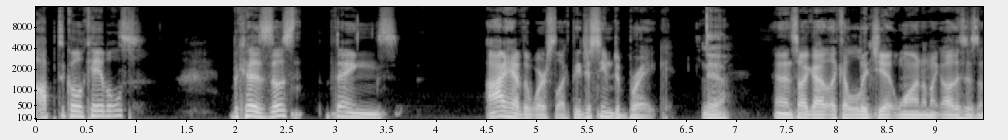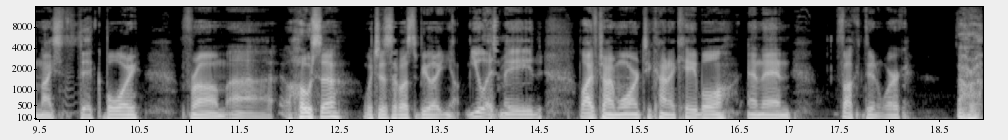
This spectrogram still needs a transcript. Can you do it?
optical cables because those things I have the worst luck. They just seem to break. Yeah. And so I got like a legit one. I'm like, oh, this is a nice thick boy from uh, Hosa, which is supposed to be like you know U.S. made, lifetime warranty kind of cable. And then, fuck, it didn't work. Oh, really?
